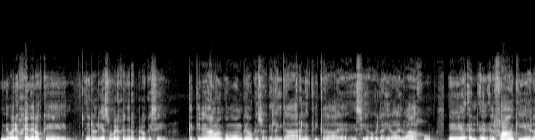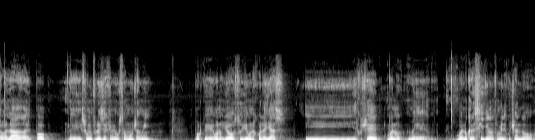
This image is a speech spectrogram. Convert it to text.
De varios géneros que en realidad son varios géneros, pero que se, que tienen algo en común, que, ¿no? que, es la guitarra eléctrica, eh, la lleva del bajo, eh, el, el, funky, la balada, el pop, eh, son influencias que me gustan mucho a mí, porque bueno, yo estudié en una escuela de jazz y escuché, bueno, me, bueno crecí familia escuchando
